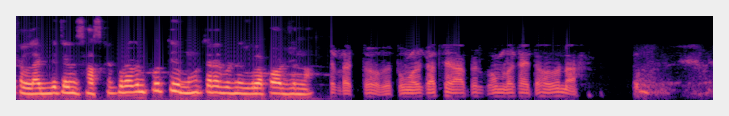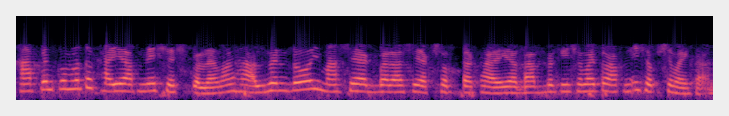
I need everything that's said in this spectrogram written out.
একটা লাইক দিয়ে চ্যানেল সাবস্ক্রাইব করে রাখবেন। প্রতি মুহূর্তের আপডেট নিউজগুলো পাওয়ার জন্য। রাখতে হবে তোমার কাছে আপেল কমলা খাইতে হবে না? আপেল কমলা তো খাই আপনি শেষ করলেন। আমার হাজবেন্ড ওই মাসে একবার আসে এক সপ্তাহ খায়। আর বাদ বাকি সময় তো আপনি সব সময় খান।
